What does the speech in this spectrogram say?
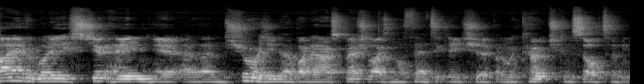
Hi everybody, Stuart Haden here, and I'm sure as you know by now I specialise in authentic leadership and I'm a coach, consultant,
